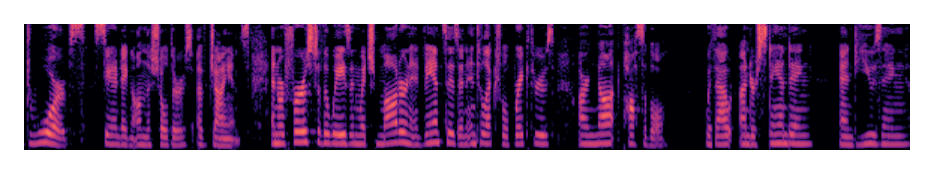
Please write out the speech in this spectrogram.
dwarves standing on the shoulders of giants and refers to the ways in which modern advances and intellectual breakthroughs are not possible without understanding and using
